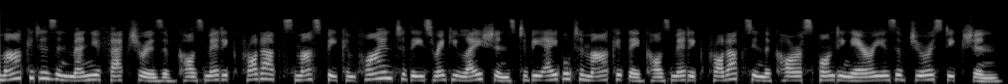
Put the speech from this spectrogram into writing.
Marketers and manufacturers of cosmetic products must be compliant to these regulations to be able to market their cosmetic products in the corresponding areas of jurisdiction.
